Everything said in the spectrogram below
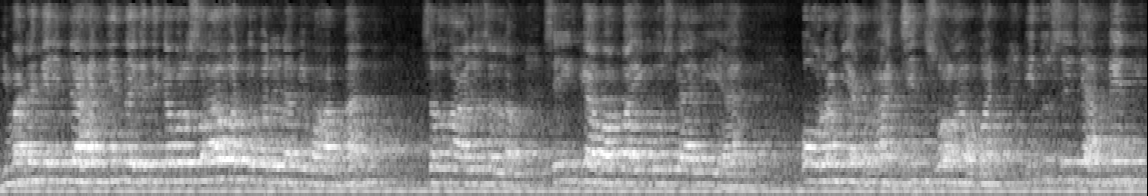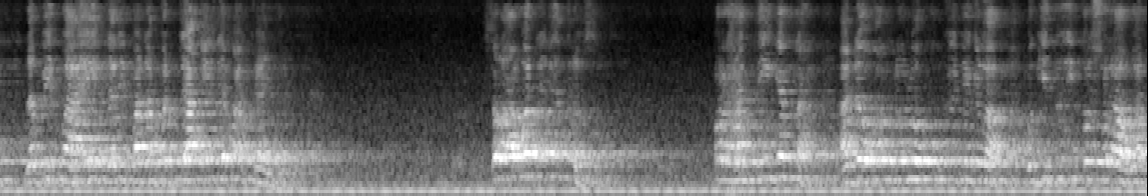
Gimana keindahan kita ketika berselawat kepada Nabi Muhammad sallallahu alaihi wasallam? Sehingga Bapak Ibu sekalian orang yang rajin selawat itu sejamin lebih baik daripada pedang yang dia pakai selawat dia terus perhatikanlah ada orang dulu mukanya gelap. Begitu ikut selawat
